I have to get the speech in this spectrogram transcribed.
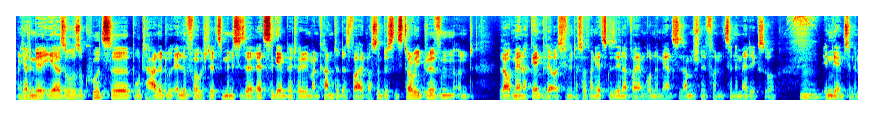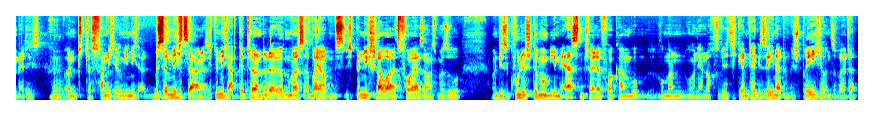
Und ich hatte mir eher so, so kurze, brutale Duelle vorgestellt. Zumindest dieser letzte Gameplay-Trailer, den man kannte, das war halt noch so ein bisschen story-driven und sah auch mehr nach Gameplay aus. Ich finde, das, was man jetzt gesehen hat, war ja im Grunde mehr ein Zusammenschnitt von Cinematics, so. In-Game Cinematics. Und das fand ich irgendwie nicht, bisschen nichts sagen. Also ich bin nicht abgeturnt oder irgendwas, aber Ja. ich, ich bin nicht schlauer als vorher, sagen wir es mal so. Und diese coole Stimmung, die im ersten Trailer vorkam, wo, wo man, wo man ja noch so richtig Gameplay gesehen hat und Gespräche und so weiter,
